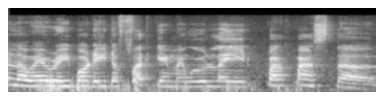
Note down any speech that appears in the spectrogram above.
Hello everybody, the first game I will play is Blockbuster.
